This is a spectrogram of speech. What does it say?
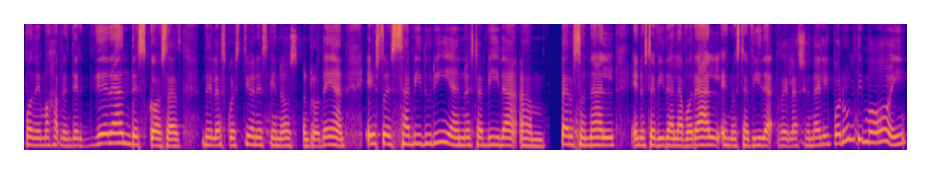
podemos aprender grandes cosas de las cuestiones que nos rodean. Esto es sabiduría en nuestra vida personal, en nuestra vida laboral, en nuestra vida relacional. Y por último, hoy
